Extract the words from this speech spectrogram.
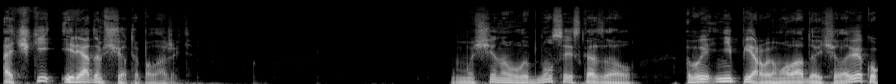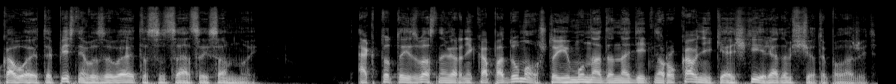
очки и рядом счеты положить. Мужчина улыбнулся и сказал, «Вы не первый молодой человек, у кого эта песня вызывает ассоциации со мной. А кто-то из вас наверняка подумал, что ему надо надеть на рукавники очки и рядом счеты положить.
